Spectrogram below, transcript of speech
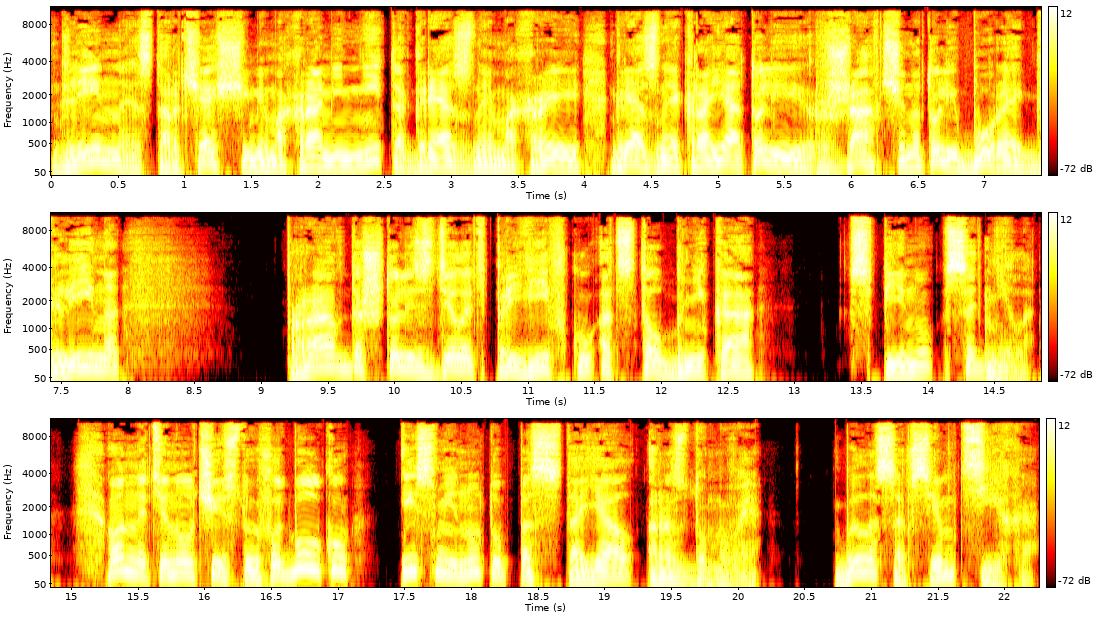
Длинная, с торчащими махрами нита, грязные махры, грязные края, то ли ржавчина, то ли бурая глина. Правда, что ли, сделать прививку от столбняка? Спину соднило. Он натянул чистую футболку и с минуту постоял, раздумывая. Было совсем тихо.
